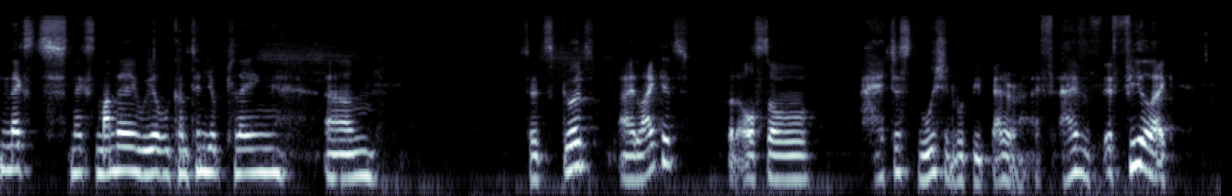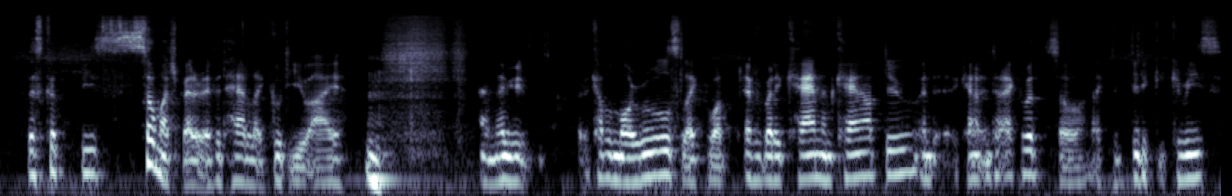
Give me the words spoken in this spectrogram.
next next Monday we'll continue playing. Um, so it's good. I like it, but also I just wish it would be better. I, f- I have, I feel like this could be so much better if it had like good UI and maybe a couple more rules, like what everybody can and cannot do and cannot interact with. So like the degrees,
